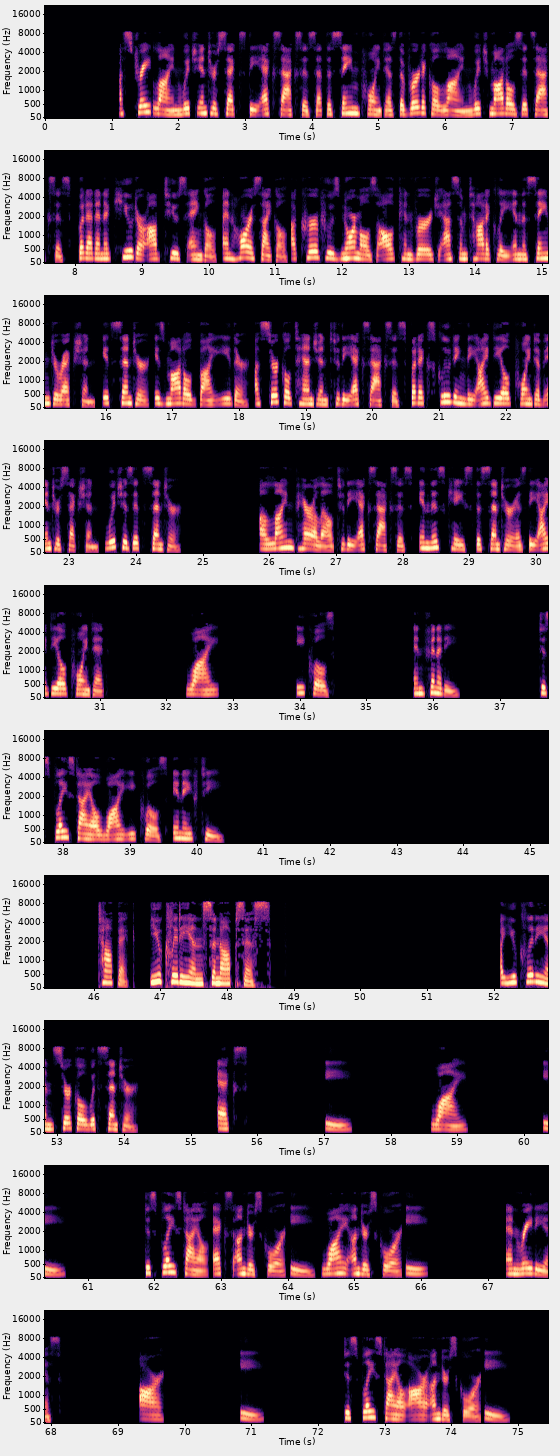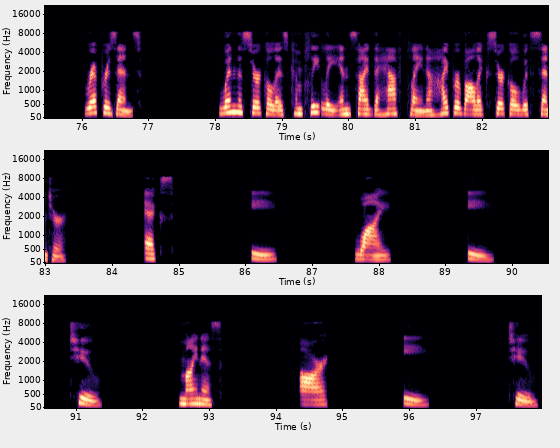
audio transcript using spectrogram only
a straight line which intersects the x-axis at the same point as the vertical line which models its axis, but at an acute or obtuse angle, and horocycle a curve whose normals all converge asymptotically in the same direction. Its center is modeled by either a circle tangent to the x-axis but excluding the ideal point of intersection, which is its center, A line parallel to the x-axis, in this case the center is the ideal point at y equals infinity. Display style y equals inft topic euclidean synopsis. A euclidean circle with center x e y e. Display style x underscore e y underscore e. And radius r e. Display style r underscore e. Represents when the circle is completely inside the half-plane a hyperbolic circle with center. X e y e 2 minus R E two.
